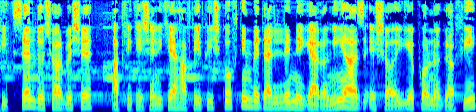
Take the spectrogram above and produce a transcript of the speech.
پیکسل دچار بشه. اپلیکیشنی که هفته پیش گفتیم به دلیل نگرانی از اشاعه پورنوگرافی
